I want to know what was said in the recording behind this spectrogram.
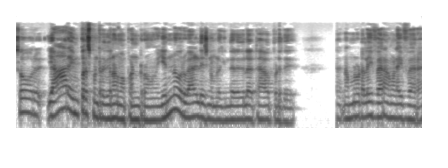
ஸோ ஒரு யாரை இம்ப்ரெஸ் பண்ணுறது இதெல்லாம் நம்ம பண்ணுறோம் என்ன ஒரு வேலிடேஷன் நம்மளுக்கு இந்த இதில் தேவைப்படுது? நம்மளோட லைஃப் வேறு அவன் லைஃப் வேறு.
